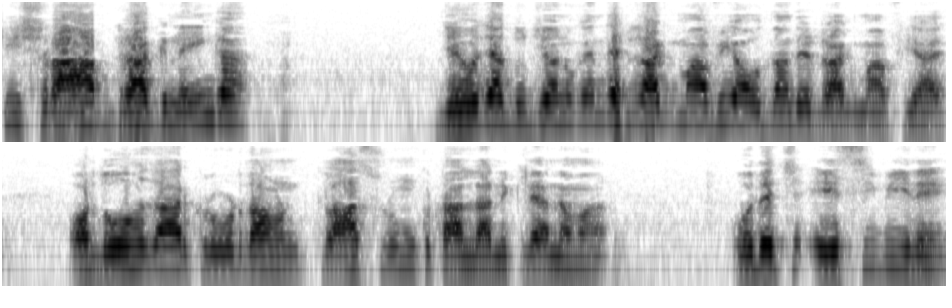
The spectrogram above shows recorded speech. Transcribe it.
ਕਿ ਸ਼ਰਾਬ ਡਰੱਗ ਨਹੀਂਗਾ? ਜਿਹੋ ਜਿਹਾ ਦੂਜਿਆਂ ਨੂੰ ਕਹਿੰਦੇ ਡਰੱਗ ਮਾਫੀਆ ਉਦਾਂ ਦੇ ਡਰੱਗ ਮਾਫੀਆ ਹੈ। ਔਰ 2000 ਕਰੋੜ ਦਾ ਹੁਣ ਕਲਾਸਰੂਮ ਘੁਟਾਲਾ ਨਿਕਲਿਆ ਨਵਾਂ। ਉਹਦੇ ਚ ਏਸੀਬੀ ਨੇ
